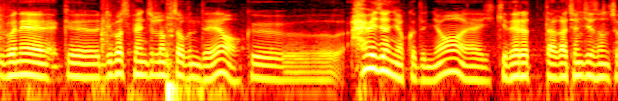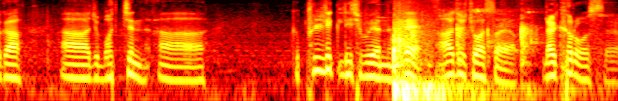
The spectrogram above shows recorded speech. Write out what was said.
이번에 그 reverse pendulum 서브인데요. 그 하회전이었거든요. 예, 기다렸다가 전지희 선수가 아주 멋진 아, 그 flick 리시브였는데 아주 좋았어요. 날카로웠어요.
